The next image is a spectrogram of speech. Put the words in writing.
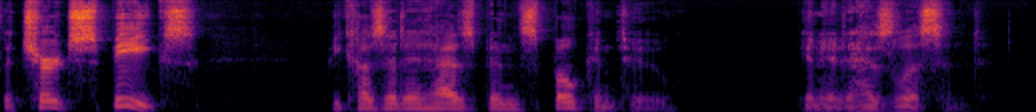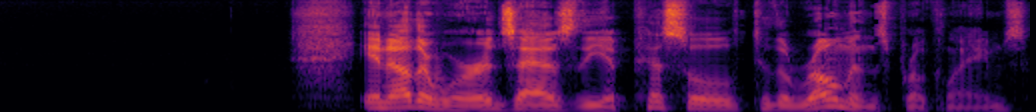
The church speaks because it has been spoken to and it has listened. In other words, as the epistle to the Romans proclaims,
